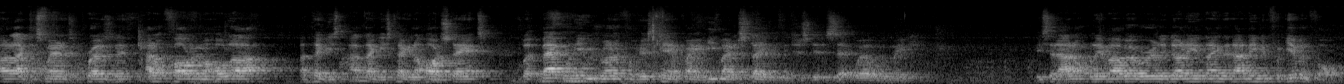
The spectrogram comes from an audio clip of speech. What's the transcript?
I like this man as a president. I don't follow him a whole lot. I think he's, I think he's taking a hard stance. But back when he was running for his campaign, he made a statement that just didn't sit well with me. He said, I don't believe I've ever really done anything that I needed forgiven for.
